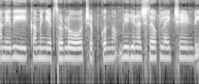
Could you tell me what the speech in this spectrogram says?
అనేది కమింగ్ ఎపిసోడ్లో చెప్పుకుందాం. వీడియో నచ్చితే ఒక లైక్ చేయండి.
